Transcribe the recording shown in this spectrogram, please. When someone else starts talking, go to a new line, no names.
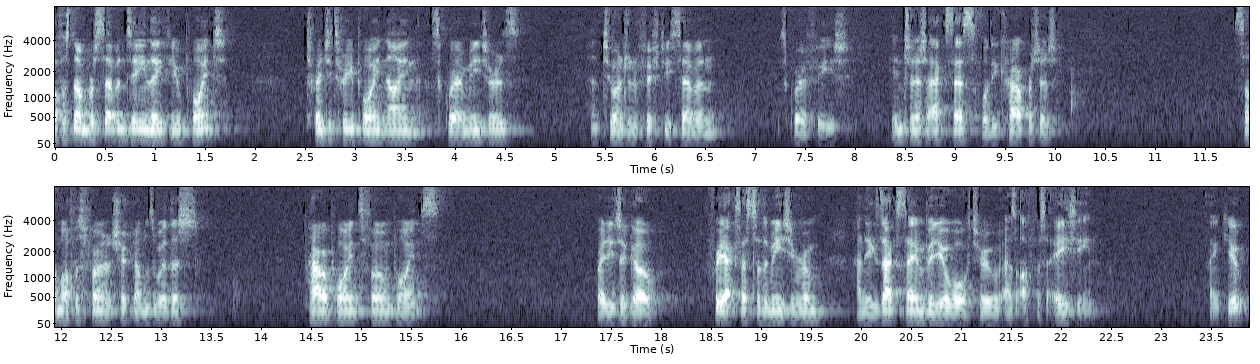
Office number 17, Lakeview Point, 23.9 square metres and 257 square feet. Internet access, fully carpeted. Some office furniture comes with it. PowerPoints, phone points, ready to go. Free access to the meeting room and the exact same video walkthrough as Office 18. Thank you.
